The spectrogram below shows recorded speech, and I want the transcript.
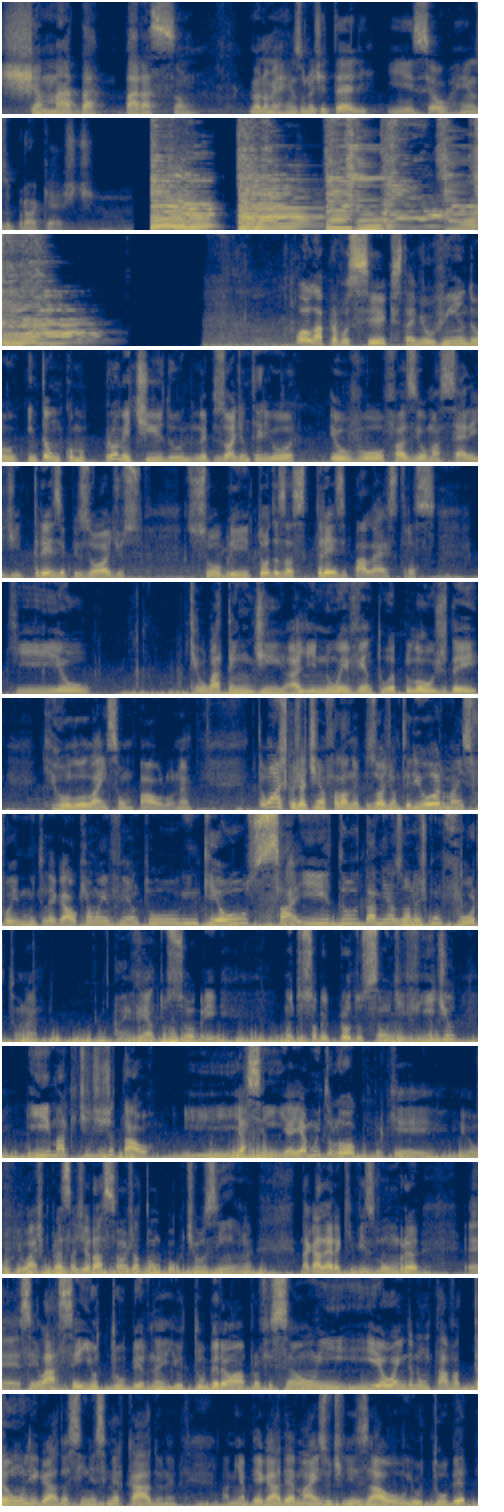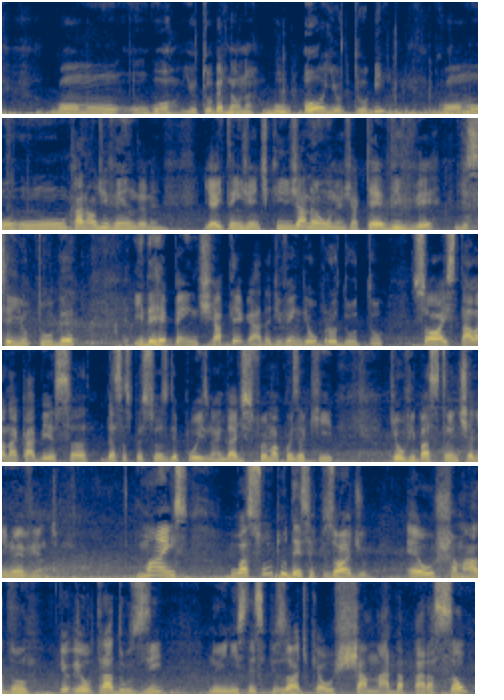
Chamada para ação. Meu nome é Renzo Notitelli e esse é o Renzo Procast. Olá para você que está me ouvindo. Então, como prometido no episódio anterior, eu vou fazer uma série de 13 episódios sobre todas as 13 palestras que eu que eu atendi ali no evento Upload Day que rolou lá em São Paulo, né? Então acho que eu já tinha falado no episódio anterior, mas foi muito legal que é um evento em que eu saí do, da minha zona de conforto, né? Um evento sobre muito sobre produção de vídeo e marketing digital. E assim, e aí é muito louco, porque eu, eu acho que para essa geração eu já tô um pouco tiozinho, né? Da galera que vislumbra é, sei lá, ser youtuber, né? Youtuber é uma profissão e, e, eu ainda não estava tão ligado assim nesse mercado, né? A minha pegada é mais utilizar o youtuber como o, youtuber não, né? O, o YouTube como um canal de venda, né? E aí tem gente que já não, né? Já quer viver de ser youtuber e de repente a pegada de vender o produto só instala na cabeça dessas pessoas depois. Na realidade, isso foi uma coisa que, que eu vi bastante ali no evento. Mas o assunto desse episódio é o chamado, eu, eu traduzi no início desse episódio, que é o chamada para ação,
